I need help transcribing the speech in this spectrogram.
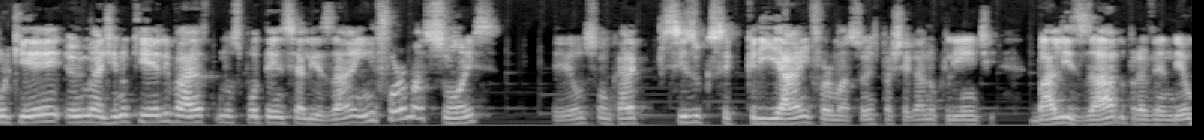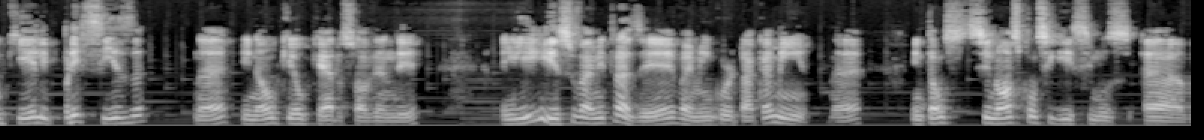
porque eu imagino que ele vai nos potencializar informações. Eu sou um cara que preciso que você criar informações para chegar no cliente balizado para vender o que ele precisa, né? E não o que eu quero só vender. E isso vai me trazer, vai me encurtar caminho, né? Então, se nós conseguíssemos, uh,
